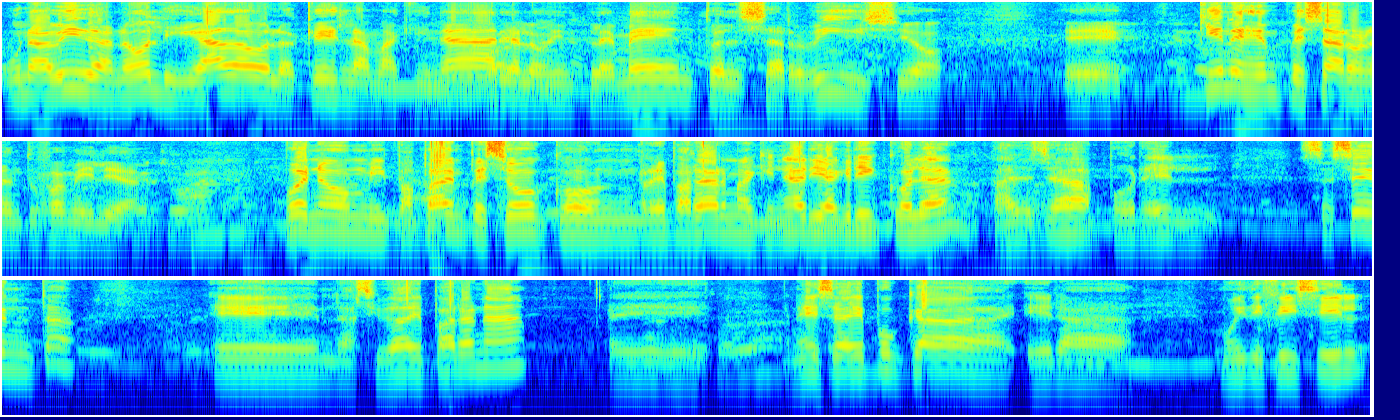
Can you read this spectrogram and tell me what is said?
Una vida ¿no? ligada a lo que es la maquinaria, los implementos, el servicio. Eh, ¿Quiénes empezaron en tu familia? Bueno, mi papá empezó con reparar maquinaria agrícola allá por el 60 eh, en la ciudad de Paraná. Eh, en esa época era muy difícil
